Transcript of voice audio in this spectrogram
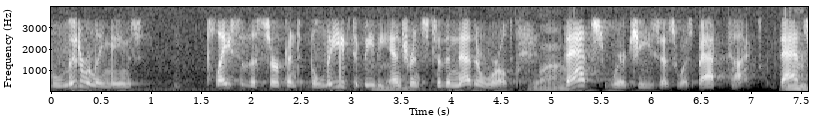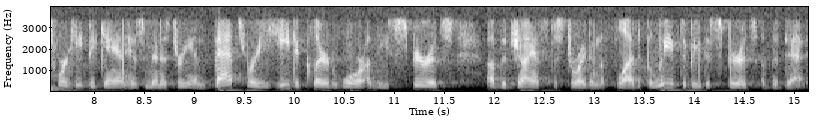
literally means place of the serpent, believed to be the entrance to the netherworld. Wow. That's where Jesus was baptized. That's mm. where he began his ministry, and that's where he declared war on these spirits of the giants destroyed in the flood, believed to be the spirits of the dead.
